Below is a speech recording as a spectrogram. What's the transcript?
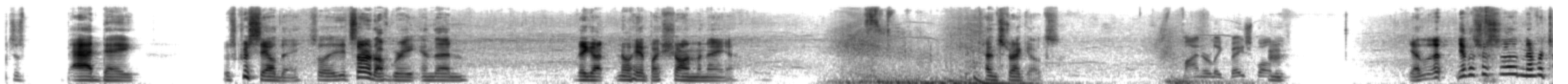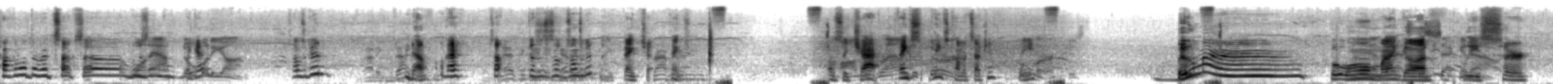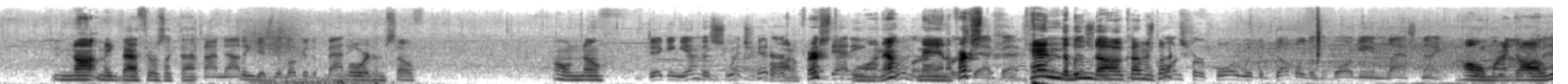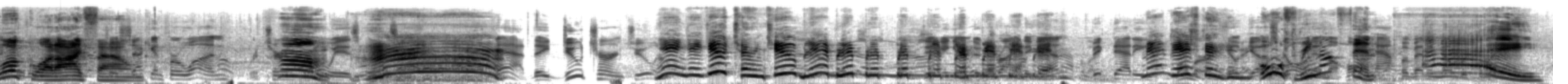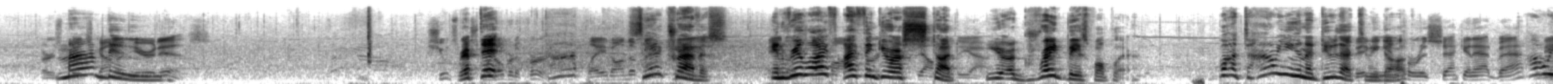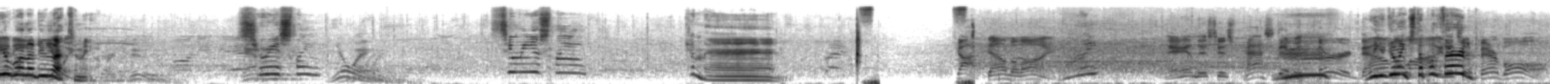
just bad day. It was Chris Sale day. So it started off great, and then they got no hit by Sean Manaea. 10 strikeouts. Minor League Baseball. Hmm. Yeah, let, yeah. Let's just uh, never talk about the Red Sox uh, losing out, again. on. Sounds good. I'm. Okay. So, this is, sounds good. Thanks, chat. Thanks. I'll say chat. Thanks. Thanks, comment section. Thank. Boomer Boomer. Oh my God! Please, sir, do not make bad throws like that. time now to Please. give you a look at the batting. Lord himself. Oh no. Digging in the switch hitter. Bottom first, one out, man on first. Can the Boondog come in clutch? One for four with a double in the ball game last night. Oh my God! Look what. I found. second for one. return Come. throw is mm. inside. Yeah, they do turn two. Yeah, they do turn two. Blah, blah, blah, blah, blah, Digging blah, in to blah, blah, blah. Big Daddy Man, there's Boomer. the- He'll get us oh, three in the home nothing. half of inning number three. Hey. My pitch Here it dude. Ripped it. to. God. Sam. Travis. In real life, I think you're a stud. for the out. You're a great baseball player. But how are you gonna do that to me, dog? for his second at bat, How are you gonna do that to me? Seriously? Seriously? Come on. Got down the line. What? And this is past him at mm. third. What are you doing? Step on third. Fair ball.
